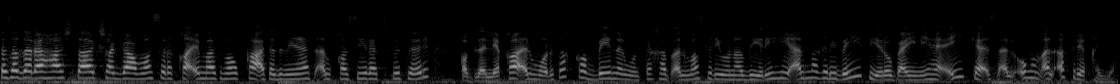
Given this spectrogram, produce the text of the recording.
تصدر هاشتاج شجع مصر قائمة موقع تدوينات القصيرة تويتر قبل اللقاء المرتقب بين المنتخب المصري ونظيره المغربي في ربع نهائي كأس الأمم الأفريقية.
